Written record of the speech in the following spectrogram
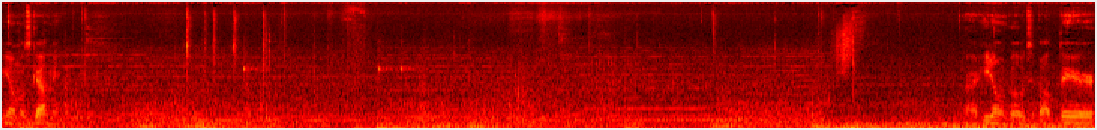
He almost got me. Alright, he don't go it's about there.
